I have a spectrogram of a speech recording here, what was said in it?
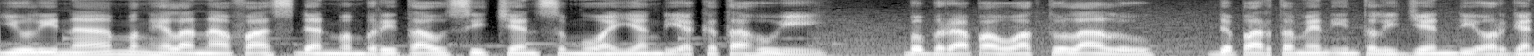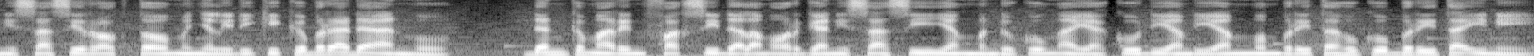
Yulina menghela nafas dan memberitahu si Chen semua yang dia ketahui. Beberapa waktu lalu, Departemen Intelijen di organisasi Rokto menyelidiki keberadaanmu dan kemarin faksi dalam organisasi yang mendukung ayahku diam-diam memberitahuku berita ini,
